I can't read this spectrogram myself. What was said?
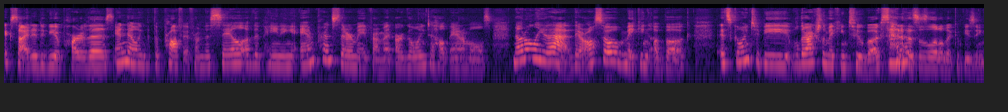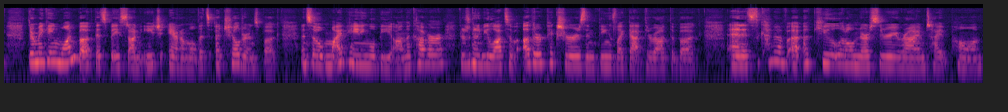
excited to be a part of this and knowing that the profit from the sale of the painting and prints that are made from it are going to help animals. Not only that, they're also making a book. It's going to be, well, they're actually making two books. I know this is a little bit confusing. They're making one book that's based on each animal that's a children's book. And so my painting will be on the cover. There's going to be lots of other pictures and things like that throughout the book. And it's kind of a, a cute little nursery rhyme type poem,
